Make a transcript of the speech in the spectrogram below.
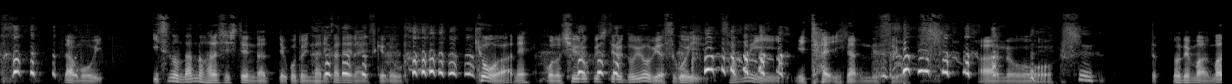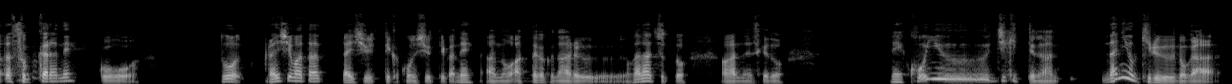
だからもう、いつの何の話してんだっていうことになりかねないですけど、今日はね、この収録してる土曜日はすごい寒いみたいなんですよ。あの、のでまあ、またそこからね、こう、どう、来週また、来週っていうか今週っていうかね、あの、暖かくなるのかなちょっとわかんないですけど、ね、こういう時期っていうのは何を着るのが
